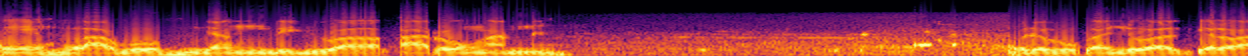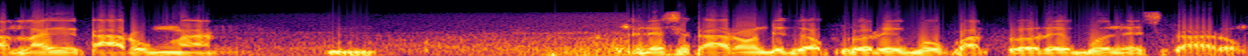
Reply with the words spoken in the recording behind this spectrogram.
nih labu yang dijual karungan ya. Udah bukan jual kiloan lagi karungan. Hmm. ini sekarang 30.000 40.000 nih sekarang.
